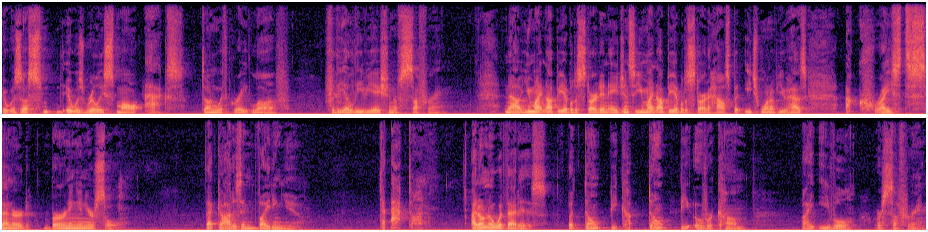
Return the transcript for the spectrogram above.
It was, a, it was really small acts done with great love for the alleviation of suffering. Now, you might not be able to start an agency, you might not be able to start a house, but each one of you has a Christ centered burning in your soul that God is inviting you to act on. I don't know what that is, but don't be, don't be overcome by evil or suffering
